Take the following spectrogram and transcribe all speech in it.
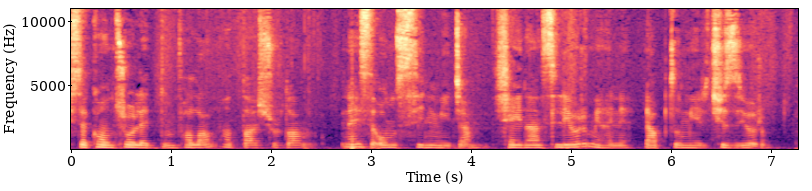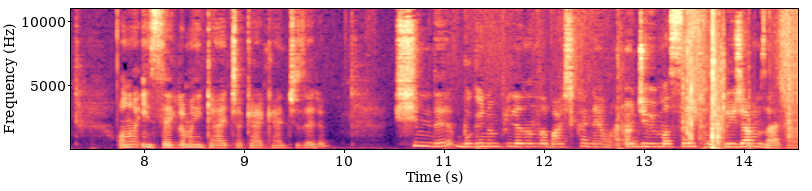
İşte kontrol ettim falan. Hatta şuradan neyse onu silmeyeceğim. Şeyden siliyorum ya hani yaptığım yeri çiziyorum. Onu Instagram'a hikaye çekerken çizerim. Şimdi bugünün planında başka ne var? Önce bir masayı toplayacağım zaten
